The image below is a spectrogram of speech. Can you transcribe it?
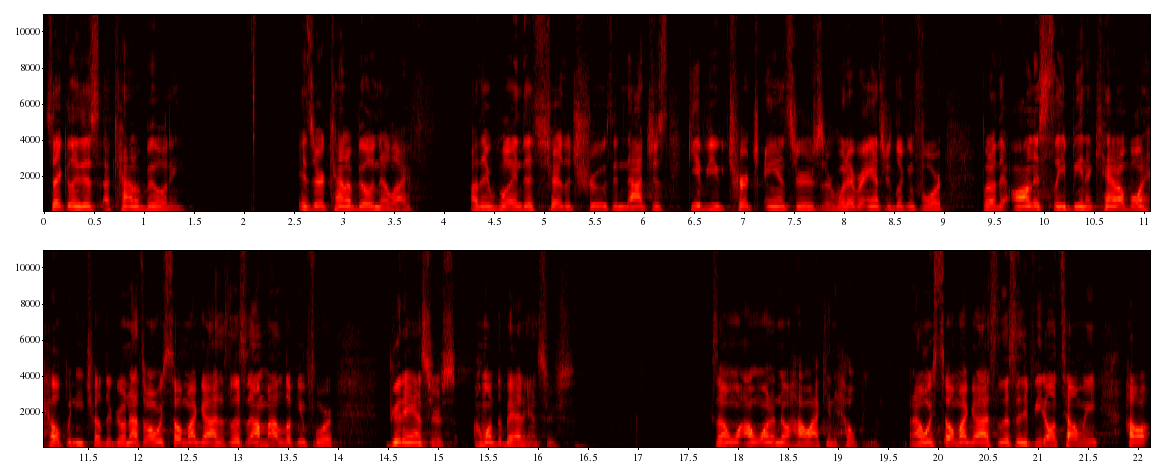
Secondly, this accountability. Is there accountability in their life? Are they willing to share the truth and not just give you church answers or whatever answer you're looking for, but are they honestly being accountable and helping each other grow? And that's what I always tell my guys listen, I'm not looking for good answers, I want the bad answers. Because I, w- I want to know how I can help you. And I always tell my guys listen, if you don't tell me how,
